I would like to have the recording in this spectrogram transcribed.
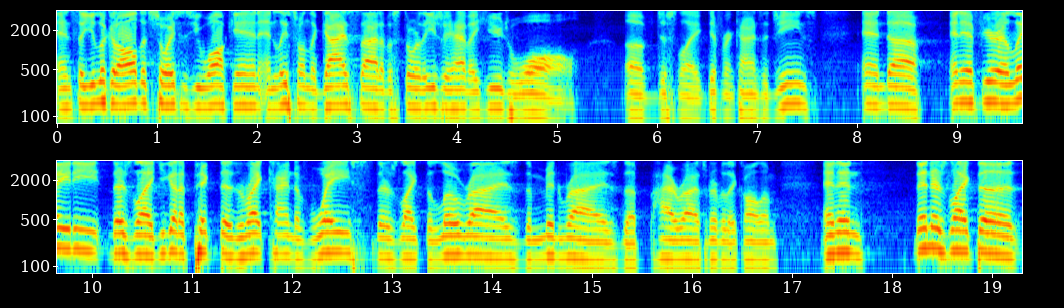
And so you look at all the choices, you walk in, and at least on the guy's side of a store, they usually have a huge wall of just like different kinds of jeans. And uh, and if you're a lady, there's like, you got to pick the, the right kind of waist. There's like the low rise, the mid rise, the high rise, whatever they call them. And then, then there's like the,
